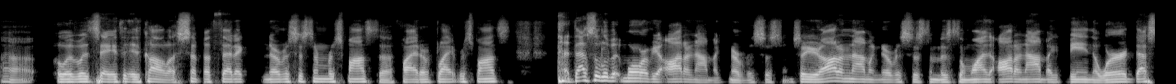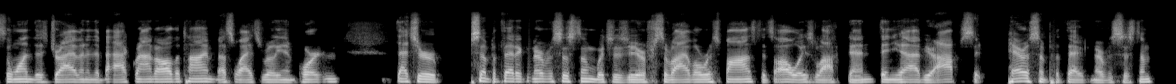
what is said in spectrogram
uh, we would say it's called a sympathetic nervous system response, the fight or flight response. That's a little bit more of your autonomic nervous system. So your autonomic nervous system is the one, autonomic being the word, that's the one that's driving in the background all the time. That's why it's really important. That's your sympathetic nervous system, which is your survival response that's always locked in. Then you have your opposite parasympathetic nervous system.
